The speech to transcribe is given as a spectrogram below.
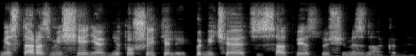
Места размещения огнетушителей помечаются соответствующими знаками.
